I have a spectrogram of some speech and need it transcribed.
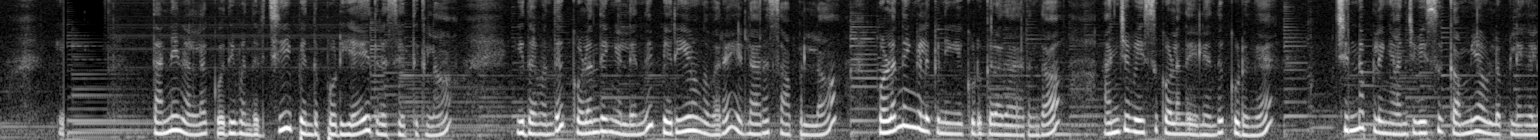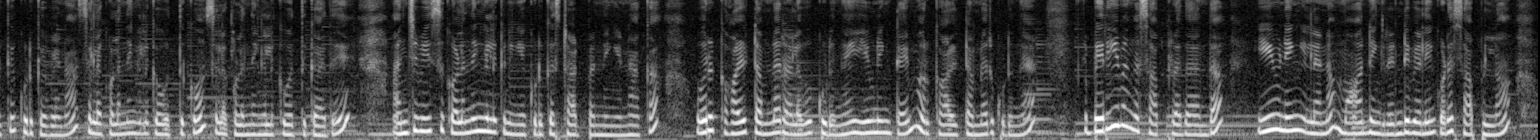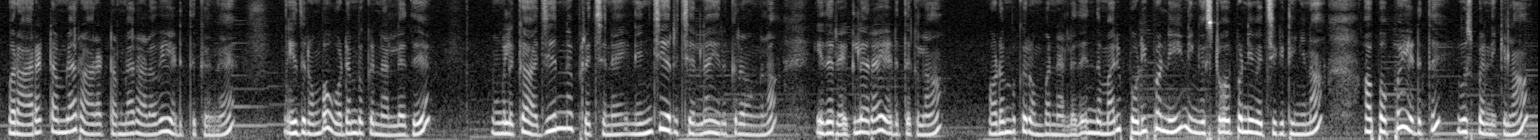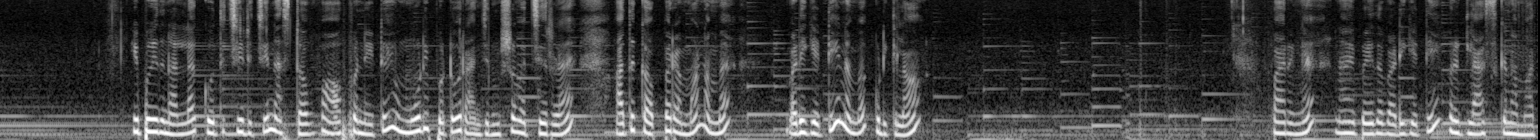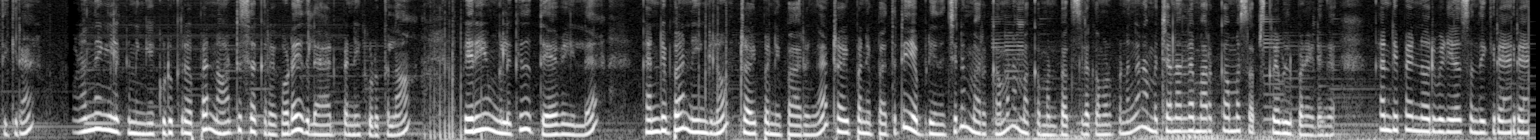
தண்ணி நல்லா கொதி வந்துடுச்சு. இப்போ இந்த பொடியை இதில் சேர்த்துக்கலாம். இதை வந்து குழந்தைங்கள்லேருந்து பெரியவங்க வர எல்லாரும் சாப்பிட்லாம். குழந்தைங்களுக்கு நீங்கள் கொடுக்குறதா இருந்தால் அஞ்சு வயசு குழந்தையிலேருந்து கொடுங்க. சின்ன பிள்ளைங்க அஞ்சு வயசு கம்மியாக உள்ள பிள்ளைங்களுக்கு கொடுக்க வேணாம். சில குழந்தைங்களுக்கு ஒத்துக்கும் சில குழந்தைங்களுக்கு ஒத்துக்காது. அஞ்சு வயசு குழந்தைங்களுக்கு நீங்கள் கொடுக்க ஸ்டார்ட் பண்ணிங்கனாக்கா ஒரு கால் டம்ளர் அளவு கொடுங்க. ஈவினிங் டைம் ஒரு கால் டம்ளர் கொடுங்க. பெரியவங்க சாப்பிட்றதா இருந்தால் ஈவினிங் இல்லைன்னா மார்னிங் ரெண்டு வேளையும் கூட சாப்பிட்லாம். ஒரு அரை டம்ளர் அரை டம்ளர் அளவு எடுத்துக்கோங்க. இது ரொம்ப உடம்புக்கு நல்லது. உங்களுக்கு அஜீர்ண பிரச்சனை நெஞ்சு எரிச்சல்லாம் இருக்கிறவங்களாம் இதை ரெகுலராக எடுத்துக்கலாம். உடம்புக்கு ரொம்ப நல்லது. இந்த மாதிரி பொடி பண்ணி நீங்கள் ஸ்டோர் பண்ணி வச்சுக்கிட்டிங்கன்னா அப்பப்போ எடுத்து யூஸ் பண்ணிக்கலாம். இப்போ இது நல்லா கொதிச்சிடுச்சு. நான் ஸ்டவ் ஆஃப் பண்ணிவிட்டு மூடி போட்டு ஒரு அஞ்சு நிமிஷம் வச்சிடுறேன். அதுக்கப்புறமா நம்ம வடிகட்டி நம்ம குடிக்கலாம். பாருங்கள் நான் இப்போ இதை வடிகட்டி ஒரு கிளாஸுக்கு நான் மாற்றிக்கிறேன் குழந்தைங்களுக்கு நீங்கள் கொடுக்குறப்ப நாட்டு சர்க்கரை கூட இதில் ஆட் பண்ணி கொடுக்கலாம். பெரியவங்களுக்கு இது தேவையில்லை. கண்டிப்பாக நீங்களும் ட்ரை பண்ணி பாருங்கள் ட்ரை பண்ணி பார்த்துட்டு எப்படி இருந்துச்சுன்னு மறக்காமல் நம்ம கமெண்ட் பாக்ஸில் கமெண்ட் பண்ணுங்கள் நம்ம சேனலில் மறக்காமல் சப்ஸ்கிரைபில் பண்ணிவிடுங்க கண்டிப்பாக இன்னொரு வீடியோவில் சந்திக்கிறேன்.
